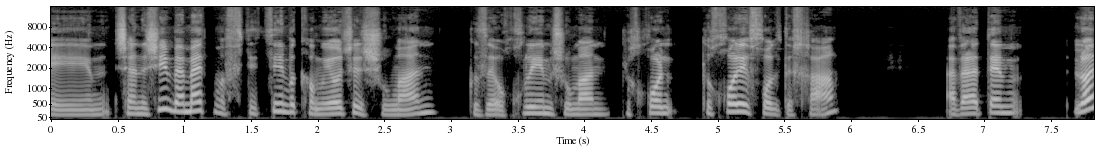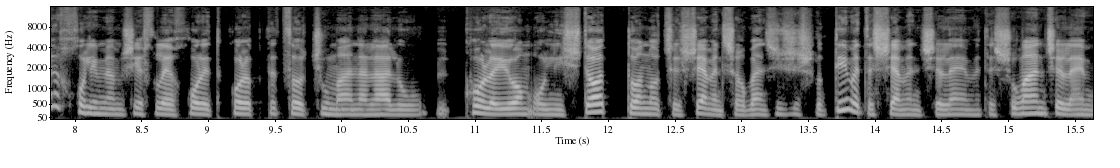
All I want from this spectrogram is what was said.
אמ, שאנשים באמת מפציצים בכמויות של שומן, כזה אוכלים שומן ככל, ככל יכולתך, אבל אתם לא יכולים להמשיך לאכול את כל הפצצות שומן הללו כל היום, או לשתות טונות של שמן. יש הרבה אנשים ששותים את השמן שלהם, את השומן שלהם,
